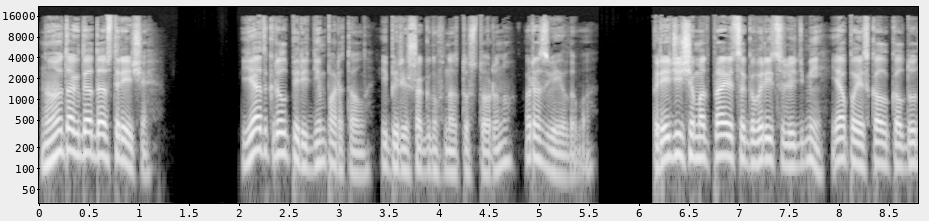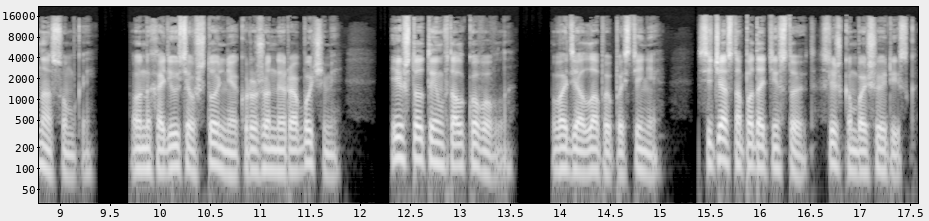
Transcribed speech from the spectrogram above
Ну тогда до встречи. Я открыл перед ним портал и, перешагнув на ту сторону, развеял его. Прежде чем отправиться говорить с людьми, я поискал колдуна сумкой. Он находился в штольне, окружённый рабочими, и что-то им втолковывало, водя лапы по стене. Сейчас нападать не стоит, слишком большой риск.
